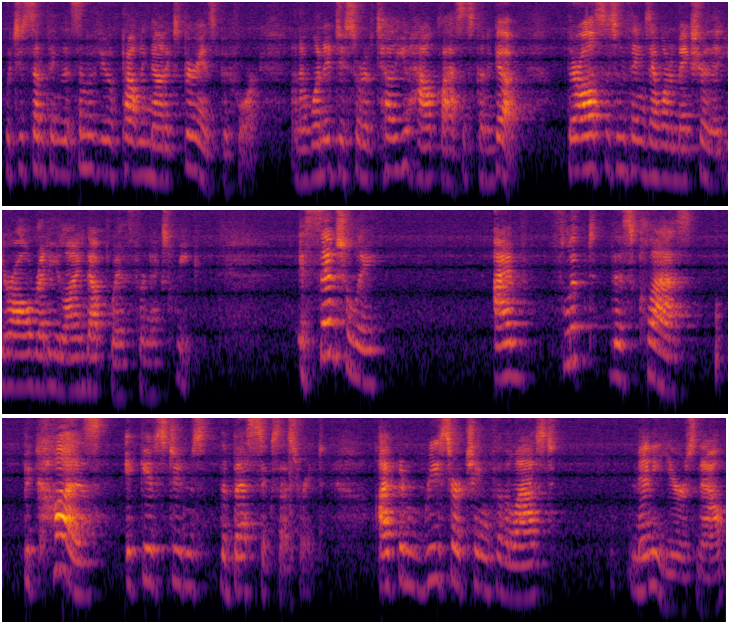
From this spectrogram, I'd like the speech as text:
which is something that some of you have probably not experienced before. And I wanted to sort of tell you how class is going to go. There are also some things I want to make sure that you're already lined up with for next week. Essentially, I've flipped this class because it gives students the best success rate. I've been researching for the last many years now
